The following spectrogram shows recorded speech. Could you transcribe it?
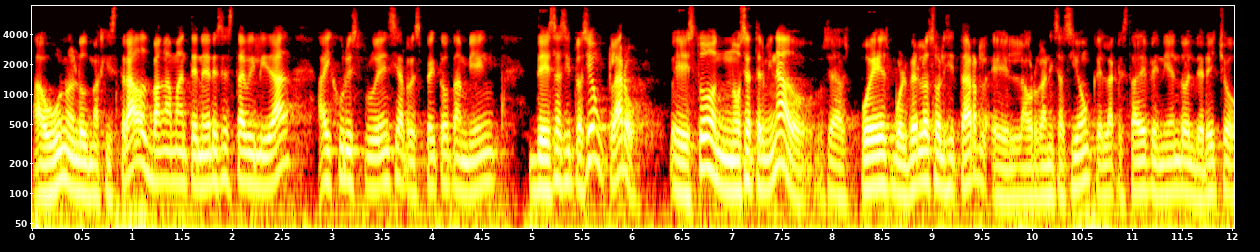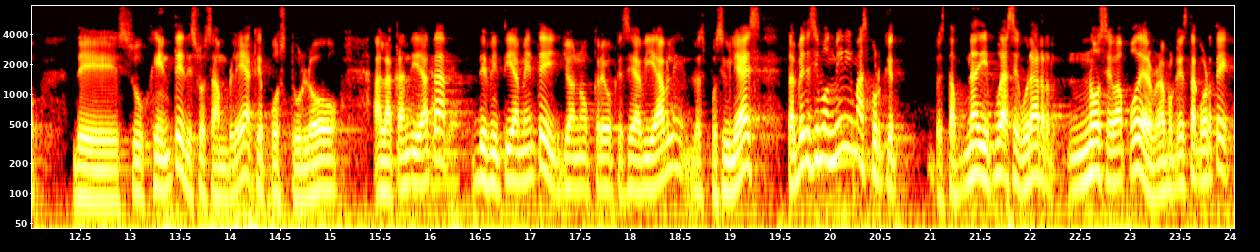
a uno de los magistrados, van a mantener esa estabilidad. Hay jurisprudencia al respecto también de esa situación. Claro, esto no se ha terminado, o sea, puedes volverlo a solicitar eh, la organización que es la que está defendiendo el derecho de su gente, de su asamblea que postuló a la candidata. Definitivamente yo no creo que sea viable. Las posibilidades, tal vez decimos mínimas porque pues, nadie puede asegurar no se va a poder, ¿verdad? Porque esta corte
